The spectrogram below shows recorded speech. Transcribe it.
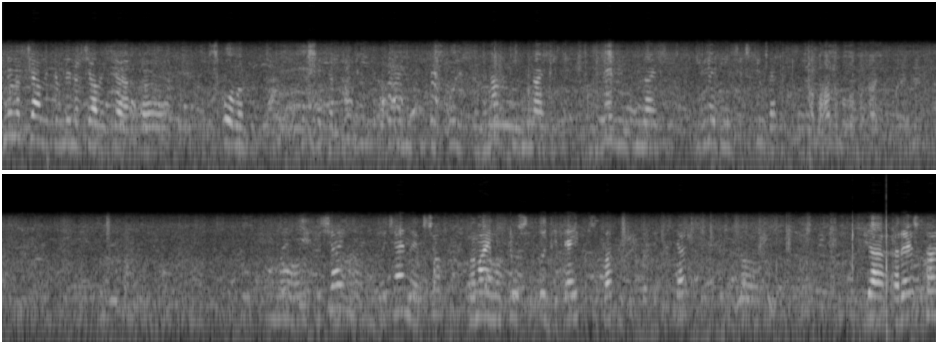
вони навчалися, вони навчалися е, в школах 52-й загальноосвітній школі, Семінарській гімназії, гімназії і ряді інших шкіл, де А багато було бажаючих перейти? Ну, звичайно, звичайно, якщо ми маємо всього 600 дітей, першокласників 150, то вся решта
